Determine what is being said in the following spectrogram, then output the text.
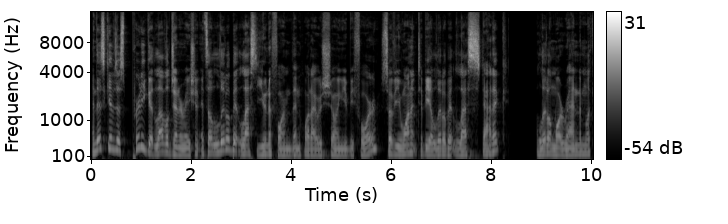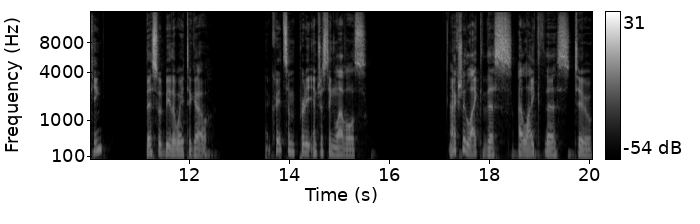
And this gives us pretty good level generation. It's a little bit less uniform than what I was showing you before. So if you want it to be a little bit less static, a little more random looking, this would be the way to go. It creates some pretty interesting levels. I actually like this. I like this too.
